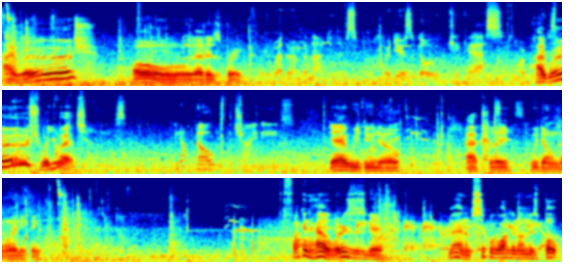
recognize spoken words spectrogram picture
Irish? Oh, that is brave. Hundred years ago, it would kick ass. Irish, where you at? Chinese. We don't know it was the Chinese. Yeah, we do know. Actually, we don't know anything. Fucking hell, where is this guy? Man, I'm sick of walking on this boat.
